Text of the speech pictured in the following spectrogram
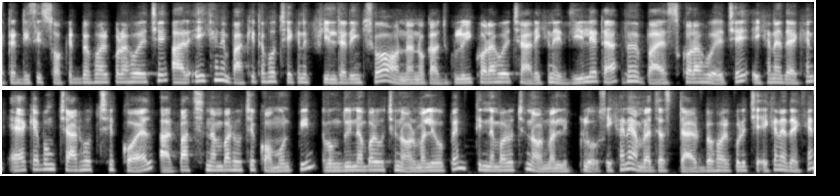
একটা ডিসি সকেট ব্যবহার করা হয়েছে। আর এইখানে বাকিটা হচ্ছে এখানে ফিল্টারিং সহ অন্যান্য কাজগুলোই করা হয়েছে। আর এখানে রিলেটা বায়াস করা হয়েছে। এখানে দেখেন এক এবং চার হচ্ছে কয়েল আর পাঁচ নাম্বার হচ্ছে কমন পিন এবং দুই নাম্বার হচ্ছে নর্মালি ওপেন তিন নাম্বার হচ্ছে নর্মালি ক্লোজ এখানে আমরা জাস্ট ডায়োড ব্যবহার করেছি। এখানে দেখেন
